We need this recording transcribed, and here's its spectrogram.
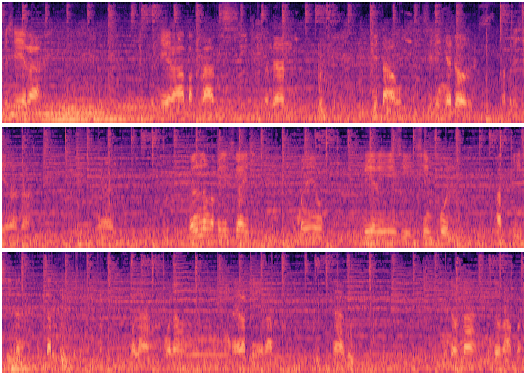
Kasera. Kasera, apaklats. Tandaan bitaw. Silinyador. Mapresera na. Yan. Ganun lang kabilis guys. Kung ano yung very easy, simple, at easy lang. That, wala, walang hirap-hirap. Yan. Silinyador na. Silinyador apat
